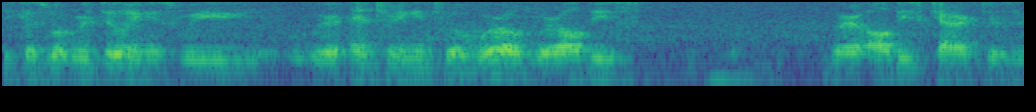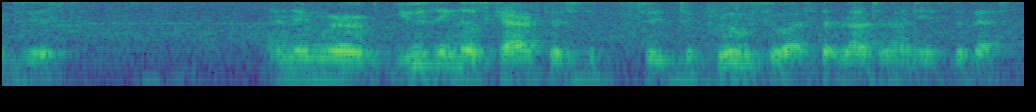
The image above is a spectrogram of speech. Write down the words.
Because what we're doing is we we're entering into a world where all these where all these characters exist, and then we're using those characters to, to, to prove to us that Radharani is the best.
